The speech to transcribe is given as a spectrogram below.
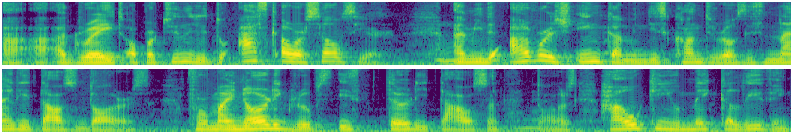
a- a great opportunity to ask ourselves here. I mean, the average income in this country, Rose, is $90,000. For minority groups, is $30,000. How can you make a living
